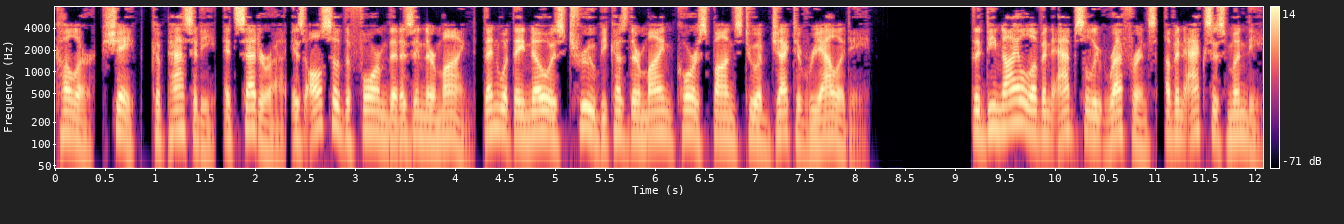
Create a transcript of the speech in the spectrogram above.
color, shape, capacity, etc. is also the form that is in their mind, then what they know is true because their mind corresponds to objective reality. The denial of an absolute reference, of an axis mundi,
